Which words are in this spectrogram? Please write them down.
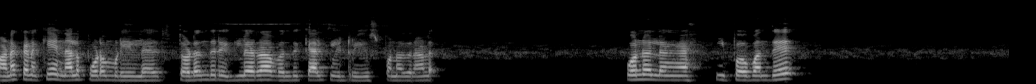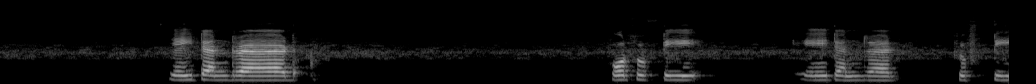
மனக்கணக்கே என்னால் போட முடியல. தொடர்ந்து ரெகுலராக வந்து கால்குலேட்டர் யூஸ் பண்ணதுனால. ஒன்றும் இல்லைங்க. இப்போ வந்து eight hundred. Four fifty. Eight hundred fifty.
